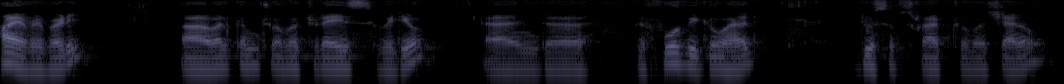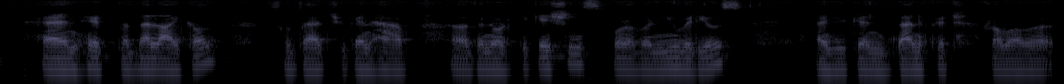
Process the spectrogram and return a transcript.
Hi everybody, uh, welcome to our today's video and uh, before we go ahead do subscribe to our channel and hit the bell icon so that you can have uh, the notifications for our new videos and you can benefit from our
